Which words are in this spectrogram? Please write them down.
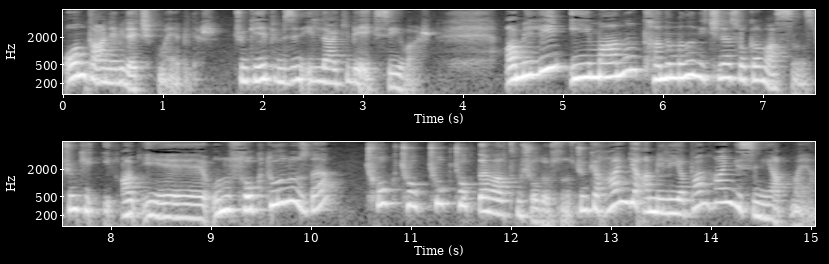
10 tane bile çıkmayabilir. Çünkü hepimizin illaki bir eksiği var. Ameli imanın tanımının içine sokamazsınız. Çünkü e, onu soktuğunuzda çok çok çok çok daraltmış olursunuz. Çünkü hangi ameli yapan hangisini yapmayan?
